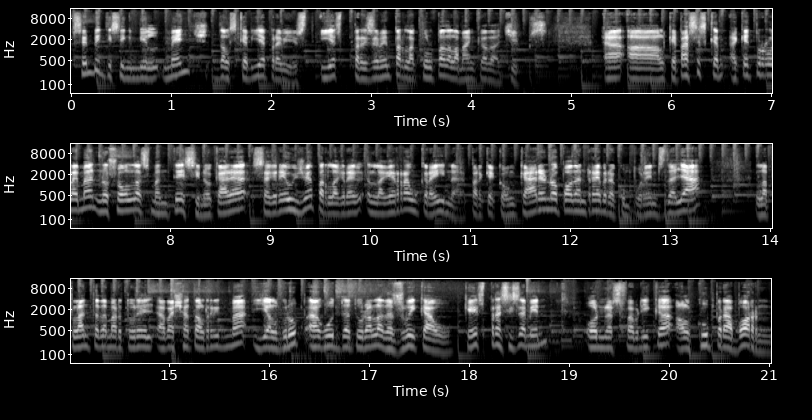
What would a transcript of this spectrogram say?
125 menys dels que havia previst, i és precisament per la culpa de la manca de xips. Eh, eh, el que passa és que aquest problema no sol es manté, sinó que ara s'agreuja per la, la guerra a Ucraïna, perquè com que ara no poden rebre components d'allà, la planta de Martorell ha baixat el ritme i el grup ha hagut d'aturar la de Zwickau, que és precisament on es fabrica el Cupra Born,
